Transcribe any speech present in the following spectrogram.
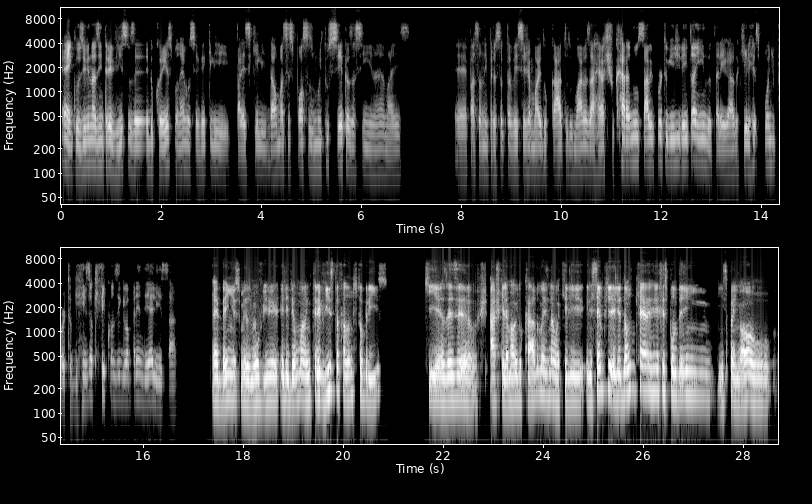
É, inclusive nas entrevistas do Crespo, né, você vê que ele parece que ele dá umas respostas muito secas assim, né, mas é, passando a impressão que talvez seja mal educado e tudo mais, mas a real é que o cara não sabe português direito ainda, tá ligado? O que ele responde em português é o que ele conseguiu aprender ali, sabe? É bem isso mesmo. Eu vi, ele deu uma entrevista falando sobre isso, que às vezes eu acho que ele é mal educado, mas não, é que ele, ele sempre, ele não quer responder em, em espanhol ou,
